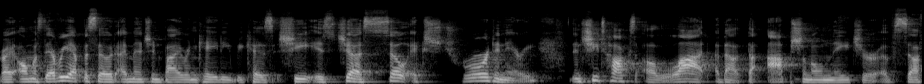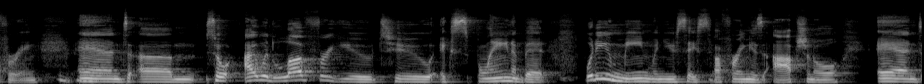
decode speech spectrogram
right? Almost every episode I mention Byron Katie because she is just so extraordinary. And she talks a lot about the optional nature of suffering. Mm-hmm. And um, so I would love for you to explain a bit what do you mean when you say suffering is optional? And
